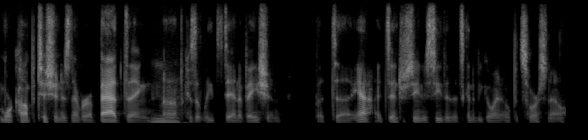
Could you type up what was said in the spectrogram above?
more competition is never a bad thing uh, because it leads to innovation. But uh, yeah, it's interesting to see that it's going to be going open source now.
